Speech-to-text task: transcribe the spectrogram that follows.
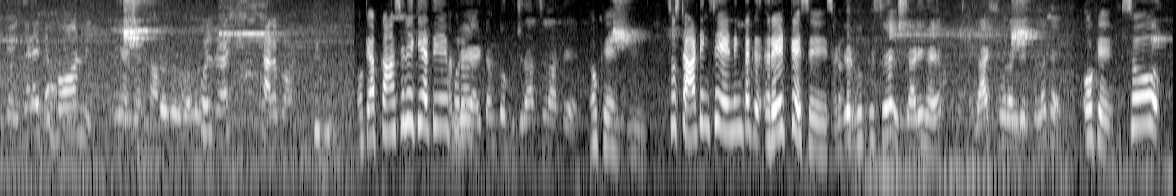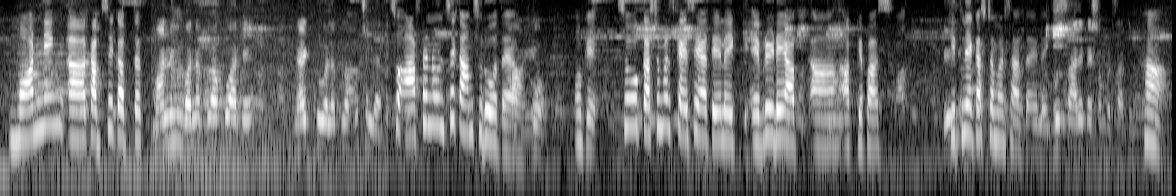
ఇంకా ఇక్కడైతే బాగుంది. ఫుల్ రష్ చాలా బాగుంది. ओके आप कहाँ से लेके आते हैं पूरा? आइटम तो गुजरात से लाते हैं। ओके सो स्टार्टिंग से एंडिंग तक रेट कैसे है हंड्रेड रुपीज़ से स्टार्टिंग है। लास्ट फोर हंड्रेड तक है। ओके सो मॉर्निंग कब से कब तक? मॉर्निंग वन ओ क्लॉक को आते हैं। नाइट ओ क्लॉक को चल जाते हैं। सो आफ्टरनून से काम शुरू होता है हाँ, आपको? ओके सो कस्टमर्स कैसे आते हैं? लाइक एवरी डे आप आ, आपके पास? कितने कस्टमर्स आता है लाइक बहुत सारे कस्टमर्स आते हैं। हाँ.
